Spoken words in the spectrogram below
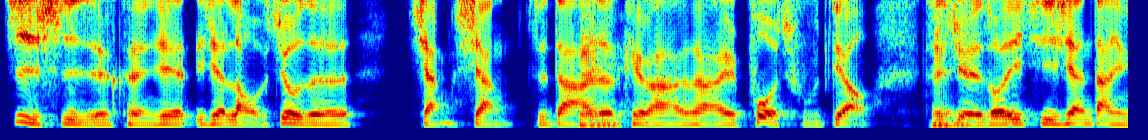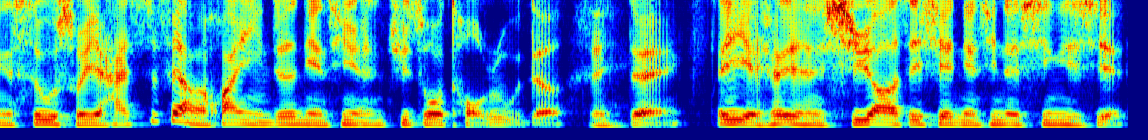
制式，可能一些一些老旧的。想象，就大家都可以把它给破除掉，就觉得说，其实现在大型事务所也还是非常欢迎，就是年轻人去做投入的，对。对，也所以很需要这些年轻的心血，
